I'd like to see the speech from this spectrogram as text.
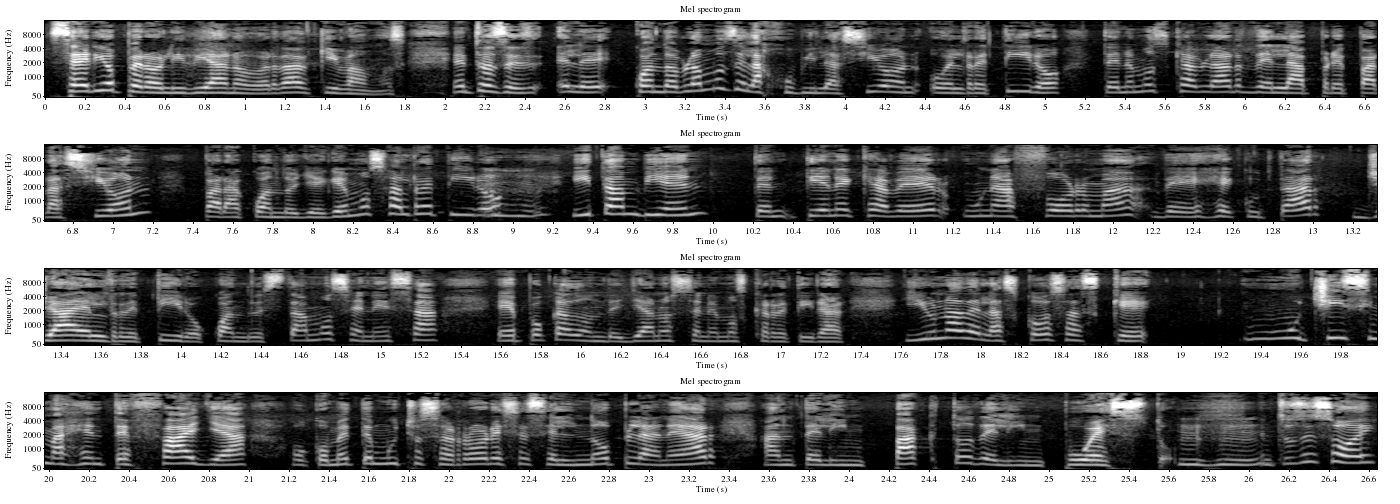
serio pero liviano, ¿verdad? Aquí vamos. Entonces, el, cuando hablamos de la jubilación o el retiro, tenemos que hablar de la preparación para cuando lleguemos al retiro y también ten- tiene que haber una forma de ejecutar ya el retiro, cuando estamos en esa época donde ya nos tenemos que retirar. Y una de las cosas que muchísima gente falla o comete muchos errores es el no planear ante el impacto del impuesto. Entonces hoy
